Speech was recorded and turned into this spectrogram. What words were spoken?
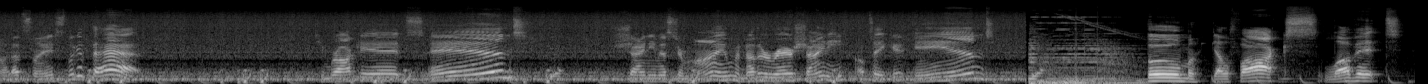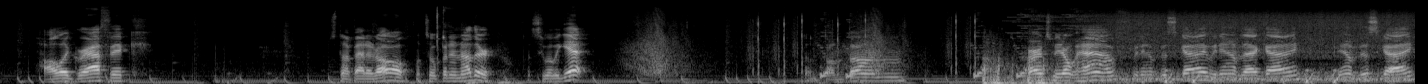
Oh, that's nice. Look at that. Team Rockets and Shiny Mr. Mime. Another rare shiny. I'll take it. And... Boom. Delphox. Love it. Holographic. It's not bad at all. Let's open another. Let's see what we get. Dun dun dun. Cards we don't have. We didn't have this guy. We didn't have that guy. We didn't have this guy.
